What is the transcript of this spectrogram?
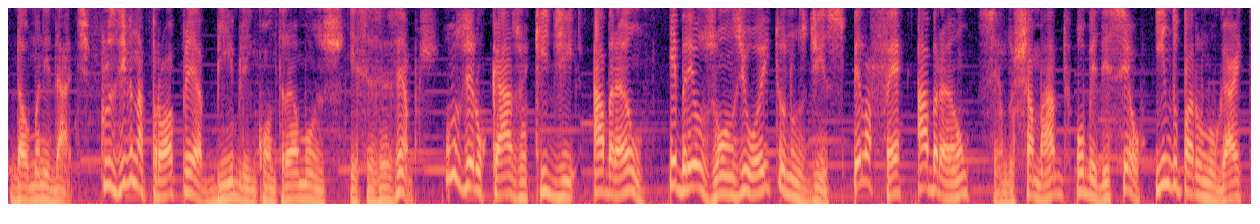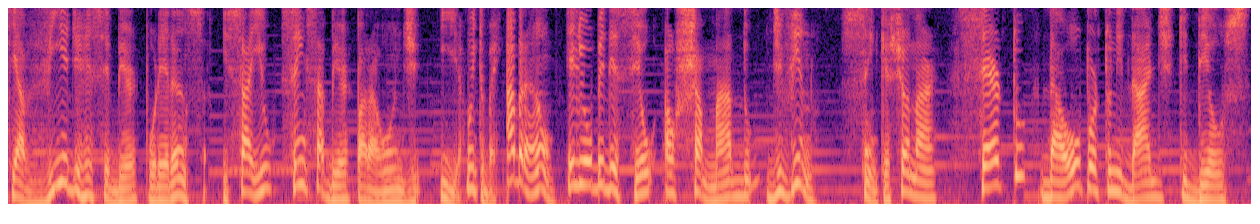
da humanidade. Inclusive na própria Bíblia encontramos esses exemplos. Vamos ver o caso aqui de Abraão, Hebreus 11:8 nos diz: Pela fé, Abraão, sendo chamado, obedeceu, indo para um lugar que havia de receber por herança, e saiu sem saber para onde ia. Muito bem. Abraão, ele obedeceu ao chamado divino sem questionar, certo da oportunidade que Deus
